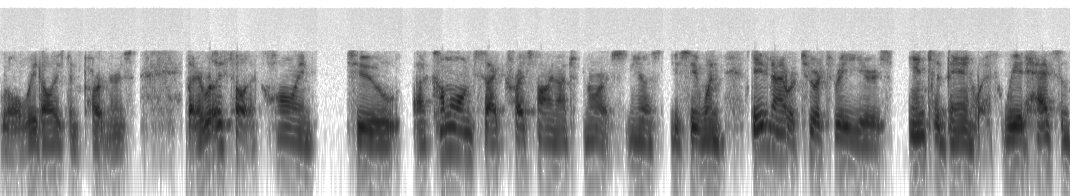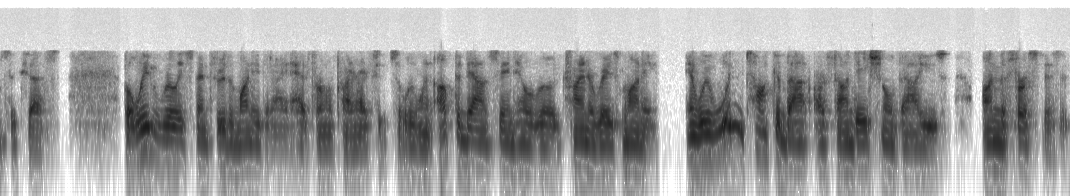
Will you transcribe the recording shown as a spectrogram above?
role. We'd always been partners, but I really felt a calling to uh, come alongside Christ following entrepreneurs. You know, you see, when Dave and I were two or three years into bandwidth, we had had some success, but we'd really spent through the money that I had had from a prior exit. So we went up and down Sand Hill Road trying to raise money, and we wouldn't talk about our foundational values on the first visit.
